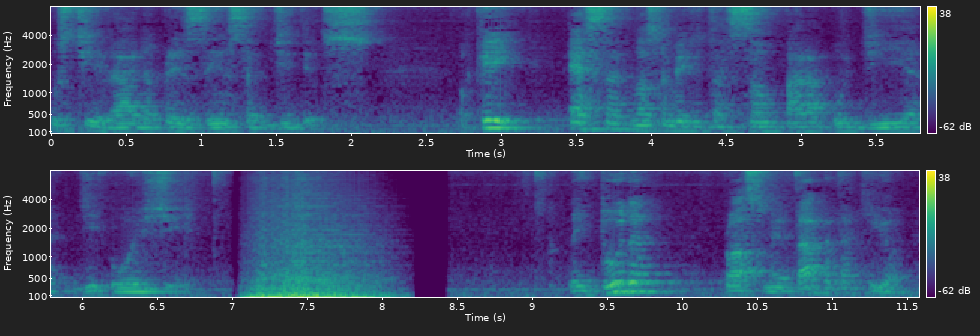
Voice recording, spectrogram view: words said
nos tirar da presença de Deus. Ok? Essa é nossa meditação para o dia de hoje. Leitura, próxima etapa está aqui, ó.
